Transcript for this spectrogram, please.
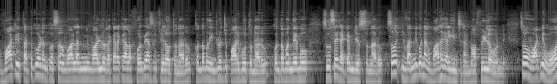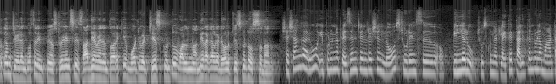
వాటిని తట్టుకోవడం కోసం వాళ్ళని వాళ్ళు రకరకాల ఫోబియాస్కి ఫీల్ అవుతున్నారు. కొంతమంది ఇంట్లోంచి పారిపోతున్నారు. కొంతమంది ఏమో సూసైడ్ అటెంప్ట్ చేస్తున్నారు. సో ఇవన్నీ కూడా నాకు బాధ కలిగించినవి మా ఫీల్డ్లో ఉండి. సో వాటిని ఓవర్కమ్ చేయడం కోసం నేను స్టూడెంట్స్ని సాధ్యమైనంత వరకు మోటివేట్ చేసుకుంటూ వాళ్ళని అన్ని రకాలుగా డెవలప్ చేసుకుంటూ వస్తున్నాను. శశాంక్ గారు ఇప్పుడున్న ప్రెసెంట్ జనరేషన్లో స్టూడెంట్స్ పిల్లలు చూసుకున్నట్లయితే తల్లిదండ్రుల మాట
